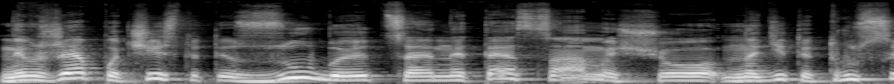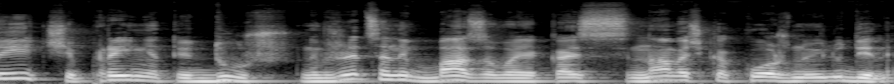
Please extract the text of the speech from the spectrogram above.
Невже почистити зуби це не те саме, що надіти труси чи прийняти душ? Невже це не базова якась навичка кожної людини?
